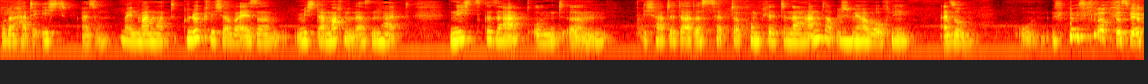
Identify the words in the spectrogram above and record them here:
oder hatte ich, also mein Mann hat glücklicherweise mich da machen lassen, hat nichts gesagt und ähm, ich hatte da das Zepter komplett in der Hand, habe ich mhm. mir aber auch nie, also oh, ich glaube, das wäre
